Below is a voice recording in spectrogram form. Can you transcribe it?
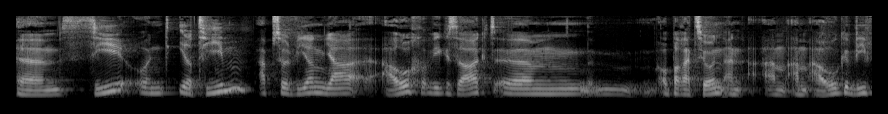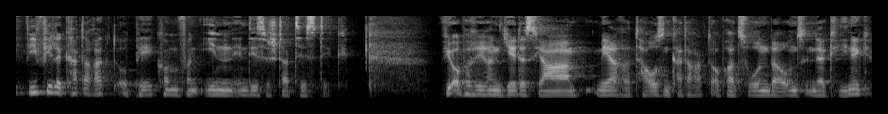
Ähm, Sie und Ihr Team absolvieren ja auch, wie gesagt, ähm, Operationen an, am, am Auge. Wie, wie viele Katarakt-OP kommen von Ihnen in diese Statistik? Wir operieren jedes Jahr mehrere tausend Katarakt-Operationen bei uns in der Klinik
